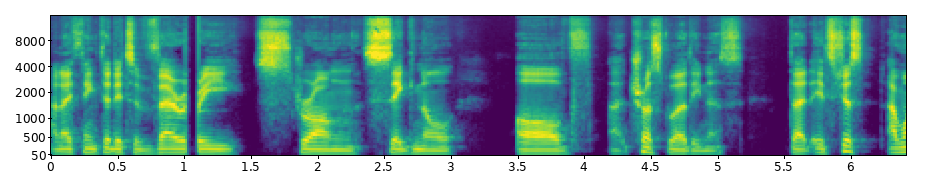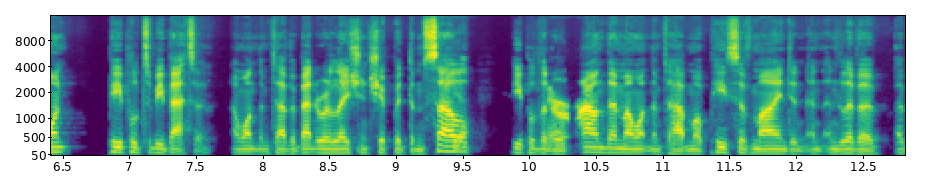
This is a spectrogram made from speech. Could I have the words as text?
and I think that it's a very strong signal of uh, trustworthiness that it's just, I want people to be better. I want them to have a better relationship with themselves, yeah. people that yeah. are around them. I want them to have more peace of mind and, and, and live a, a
